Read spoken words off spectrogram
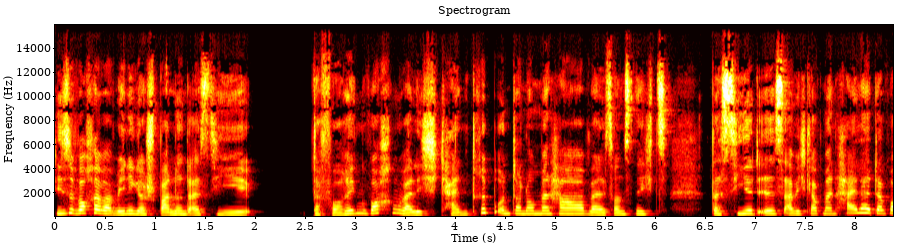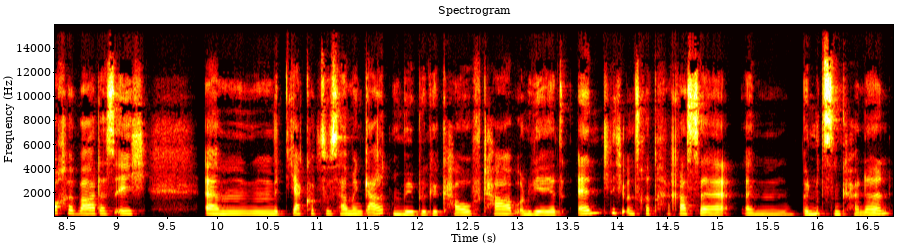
Diese Woche war weniger spannend als die der vorigen Wochen, weil ich keinen Trip unternommen habe, weil sonst nichts passiert ist. Aber ich glaube, mein Highlight der Woche war, dass ich ähm, mit Jakob zusammen Gartenmöbel gekauft habe und wir jetzt endlich unsere Terrasse ähm, benutzen können.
